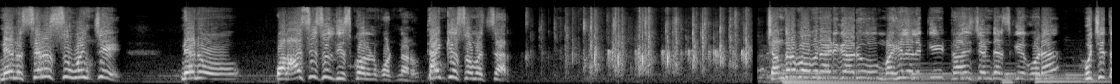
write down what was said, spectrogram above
నేను శిరస్సు ఉంచి నేను వాళ్ళ ఆశీస్సులు తీసుకోవాలనుకుంటున్నాను. Thank you so much sir Chandrababu Naidu garu మహిళలకి ట్రాన్స్జెండర్స్కి కూడా ఉచిత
